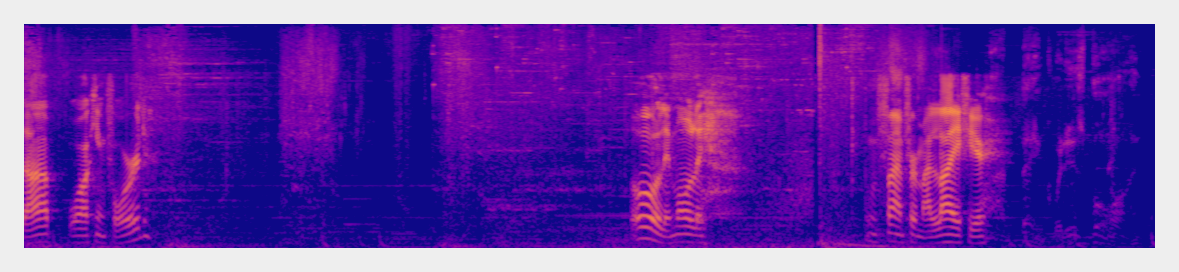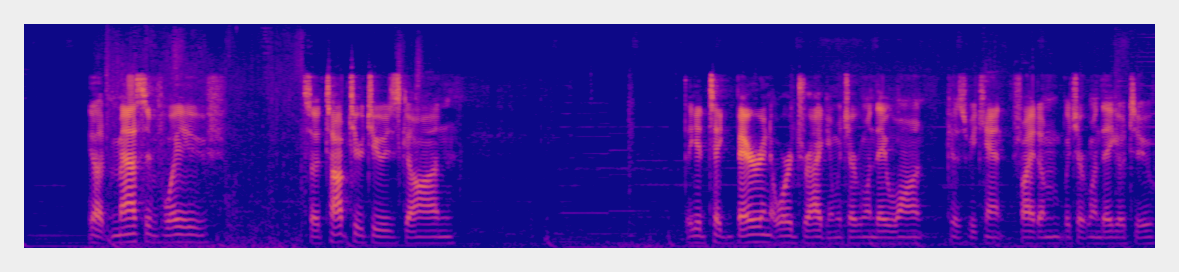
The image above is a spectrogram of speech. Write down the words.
Stop walking forward. Holy moly. I'm fine for my life here. Got massive wave. So top tier 2 is gone. They could take Baron or Dragon, whichever one they want, because we can't fight them, whichever one they go to.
